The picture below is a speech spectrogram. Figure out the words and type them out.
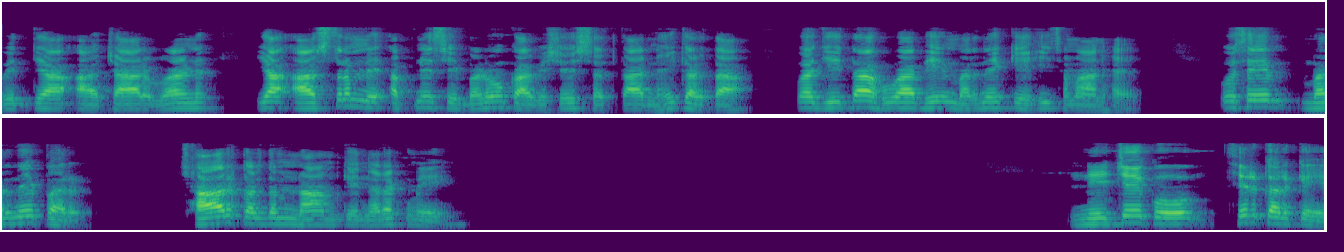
विद्या, आचार, वर्ण या आश्रम में अपने से बड़ों का विशेष सत्कार नहीं करता वह जीता हुआ भी मरने के ही समान है। उसे मरने पर छार करदम नाम के नरक में नीचे को सिर करके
